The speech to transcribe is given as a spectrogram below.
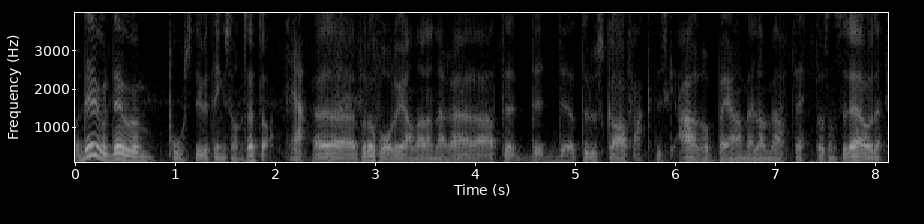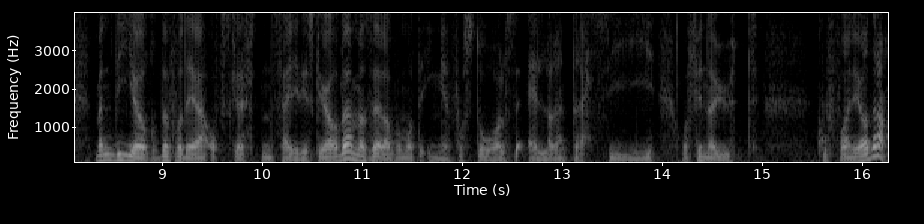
Og det er, jo, det er jo en positive ting sånn sett, da. Ja. Eh, For da får du gjerne den derre at, det- det- at du skal faktisk arbeide mellom hvert sett og sånn som det, det. Men de gjør det fordi oppskriften sier de skal gjøre det, men så er det på en måte ingen forståelse eller interesse i å finne ut hvorfor en gjør det, da.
